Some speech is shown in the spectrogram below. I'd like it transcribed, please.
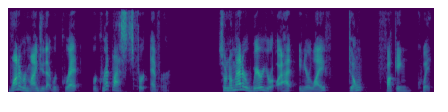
want to remind you that regret, regret lasts forever. So no matter where you're at in your life, don't fucking quit.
